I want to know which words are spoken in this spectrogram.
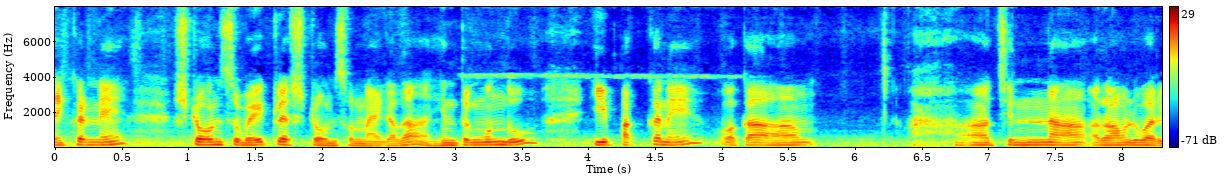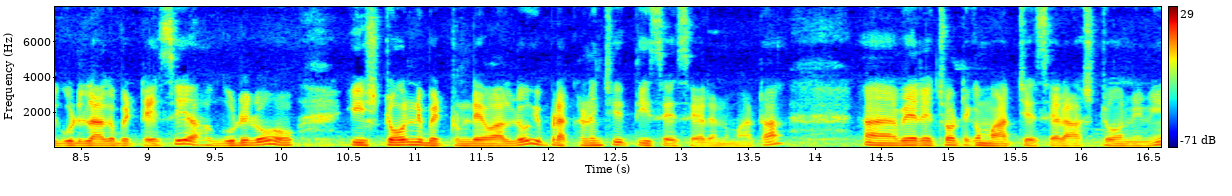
ఇక్కడనే స్టోన్స్ వెయిట్లెస్ స్టోన్స్ ఉన్నాయి కదా. ఇంతకుముందు ఈ పక్కనే ఒక చిన్న రాముల వారి గుడిలాగా పెట్టేసి ఆ గుడిలో ఈ స్టోన్ని పెట్టుండేవాళ్ళు ఇప్పుడు అక్కడి నుంచి తీసేసారనమాట వేరే చోటికి మార్చేశారు ఆ స్టోన్ని.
